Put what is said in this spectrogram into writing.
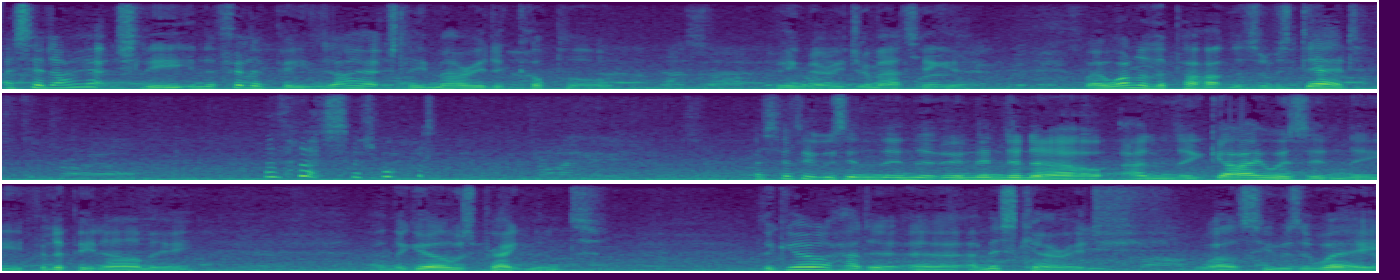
I said, I actually, in the Philippines, I actually married a couple, being very dramatic here, where one of the partners was dead. And then I said, what? I said it was in, in, in Mindanao, and the guy was in the Philippine army, and the girl was pregnant. The girl had a, a, a miscarriage whilst he was away,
